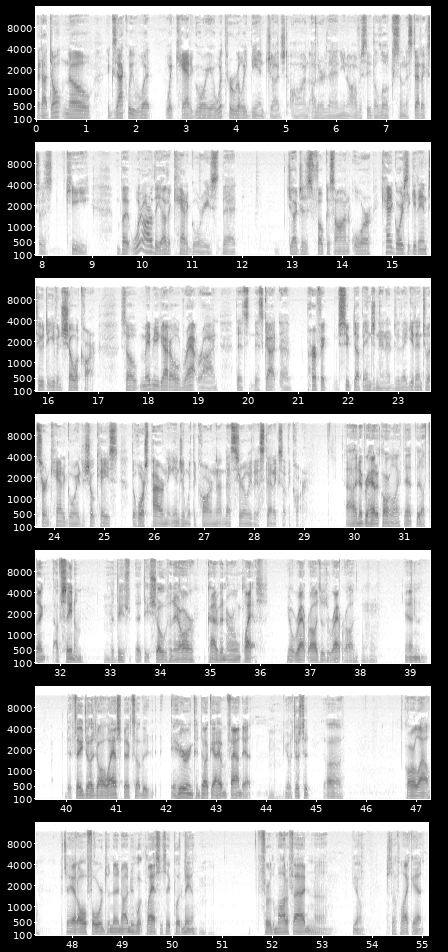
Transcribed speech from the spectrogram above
but I don't know exactly what what category or what they're really being judged on, other than you know obviously the looks and aesthetics is key. But what are the other categories that judges focus on, or categories to get into to even show a car? So maybe you got an old rat rod that's that's got a perfect souped up engine in it. Do they get into a certain category to showcase the horsepower and the engine with the car, not necessarily the aesthetics of the car? I never had a car like that, but I think I've seen them Mm-hmm. at these at these shows, and they are kind of in their own class. You know, rat rods is a rat rod, Mm-hmm. and if they judge all aspects of it, here in Kentucky, I haven't found that. Mm-hmm. You know, just at uh, Carlisle, but they had all Fords, and then I knew what classes they put them in Mm-hmm. for the modified and uh, you know stuff like that,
